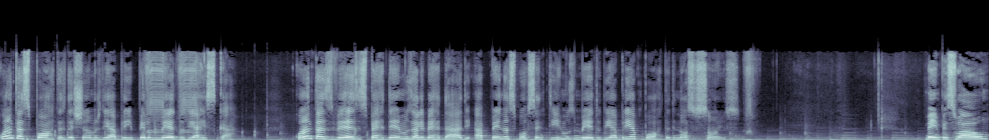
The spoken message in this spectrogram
Quantas portas deixamos de abrir pelo medo de arriscar? Quantas vezes perdemos a liberdade apenas por sentirmos medo de abrir a porta de nossos sonhos? Bem, pessoal,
